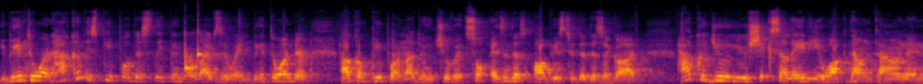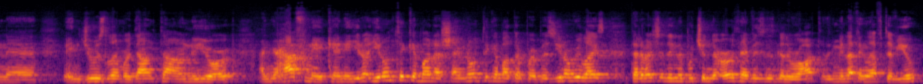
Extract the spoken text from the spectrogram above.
You begin to wonder, how come these people, they're sleeping their lives away? You begin to wonder, how come people are not doing tshuva? It's so, isn't this obvious to you that there's a God? How could you, you're shiksa lady, you walk downtown in, uh, in Jerusalem or downtown New York, and you're half naked, and you don't, you don't think about Hashem, you don't think about the purpose, you don't realize that eventually they're going to put you in the earth, everything's going to rot, there'll be nothing left of you.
